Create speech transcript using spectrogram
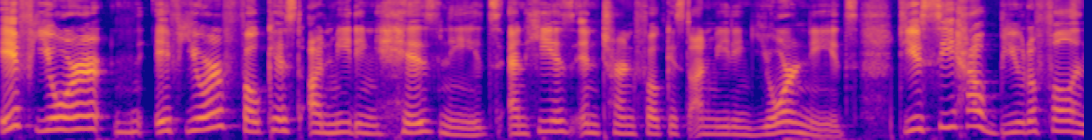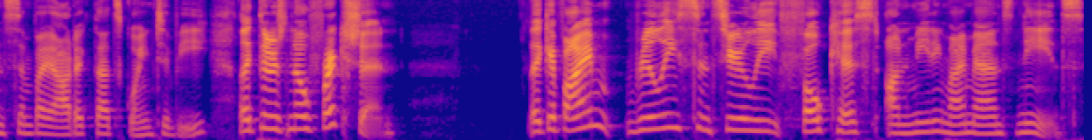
if you're if you're focused on meeting his needs and he is in turn focused on meeting your needs, do you see how beautiful and symbiotic that's going to be? Like there's no friction. Like if I'm really sincerely focused on meeting my man's needs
